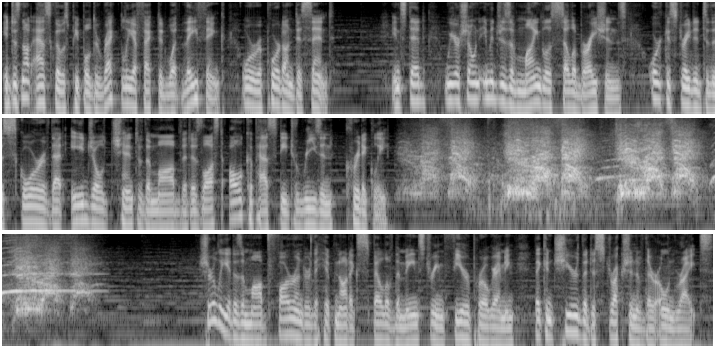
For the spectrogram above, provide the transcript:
It does not ask those people directly affected what they think or report on dissent. Instead, we are shown images of mindless celebrations, orchestrated to the score of that age old chant of the mob that has lost all capacity to reason critically. USA! USA! USA! USA! Surely it is a mob far under the hypnotic spell of the mainstream fear programming that can cheer the destruction of their own rights.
